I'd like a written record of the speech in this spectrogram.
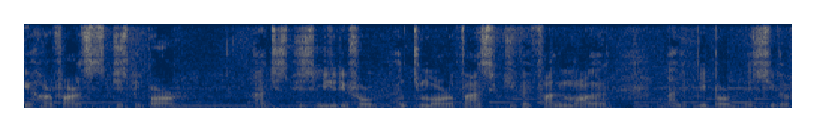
You have first just before, I just be beautiful, and tomorrow fast you can father mother and the people the sheep of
